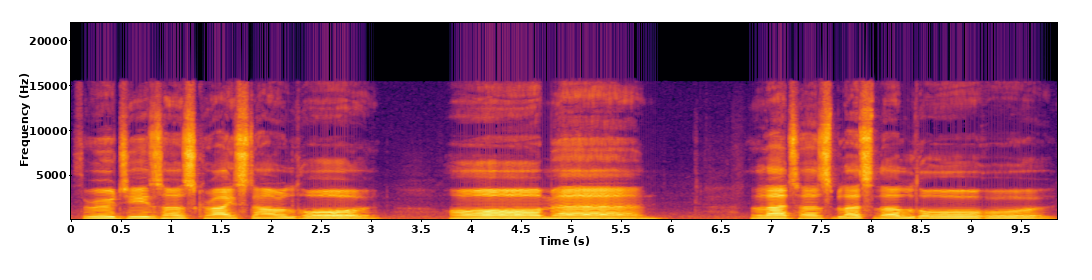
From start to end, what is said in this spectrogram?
Through Jesus Christ our Lord. Amen. Let us bless the Lord.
